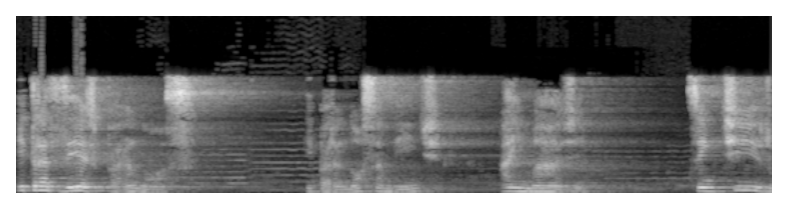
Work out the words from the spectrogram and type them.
e trazer para nós e para nossa mente a imagem, sentir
